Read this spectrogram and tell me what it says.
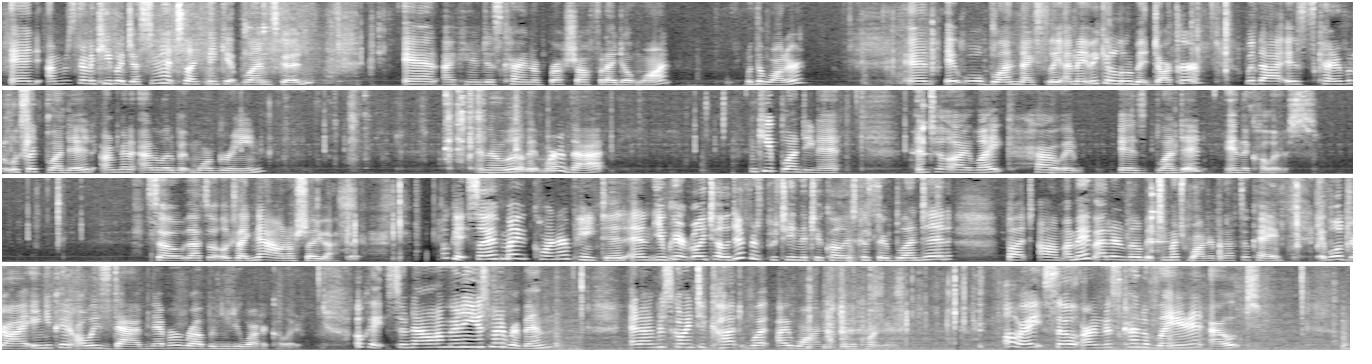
and I'm just going to keep adjusting it till I think it blends good. And I can just kind of brush off what I don't want with the water. And it will blend nicely. I might make it a little bit darker, but that is kind of what it looks like blended. I'm going to add a little bit more green and then a little bit more of that and keep blending it until I like how it is blended in the colors. So that's what it looks like now and I'll show you after. Okay, so I have my corner painted and you can't really tell the difference between the two colors because they're blended. But um, I may have added a little bit too much water, but that's okay. It will dry and you can always dab, never rub when you do watercolor. Okay, so now I'm going to use my ribbon and I'm just going to cut what I want for the corner. Alright, so I'm just kind of laying it out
